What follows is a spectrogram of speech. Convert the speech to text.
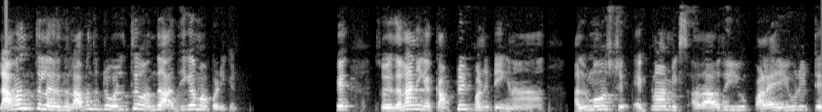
லெவன்த்துல இருந்து லெவன்த் டுவெல்த்து வந்து அதிகமா படிக்கணும். ஓகே ஸோ இதெல்லாம் நீங்க கம்ப்ளீட் பண்ணிட்டீங்கன்னா ஆல்மோஸ்ட் எக்கனாமிக்ஸ் அதாவது யூ- பழைய யூனிட்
